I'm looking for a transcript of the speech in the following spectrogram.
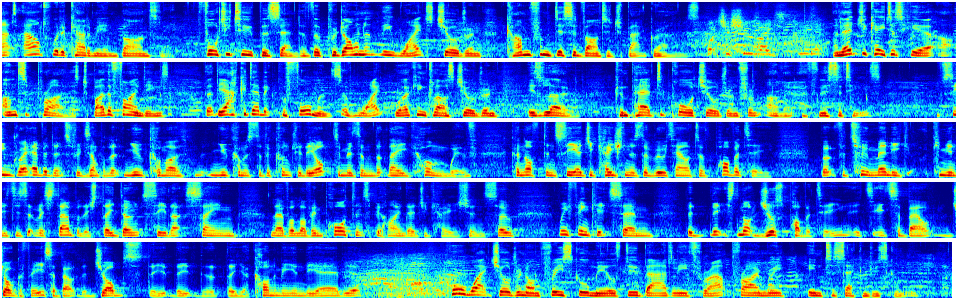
At Outwood Academy in Barnsley, 42% of the predominantly white children come from disadvantaged backgrounds. Watch your shoelace. And educators here are unsurprised by the findings that the academic performance of white working class children is low compared to poor children from other ethnicities. We've seen great evidence, for example, that newcomer, newcomers to the country, the optimism that they come with, can often see education as the route out of poverty. But for too many communities that are established, they don't see that same level of importance behind education. So we think it's, um, the, it's not just poverty, it's, it's about geography, it's about the jobs, the, the, the, the economy in the area. Poor white children on free school meals do badly throughout primary into secondary school.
